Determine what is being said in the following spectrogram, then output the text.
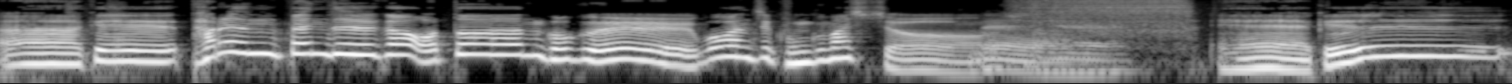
아, 그, 다른 밴드가 어떤 곡을 뽑았는지 궁금하시죠? 네. 예, 그,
